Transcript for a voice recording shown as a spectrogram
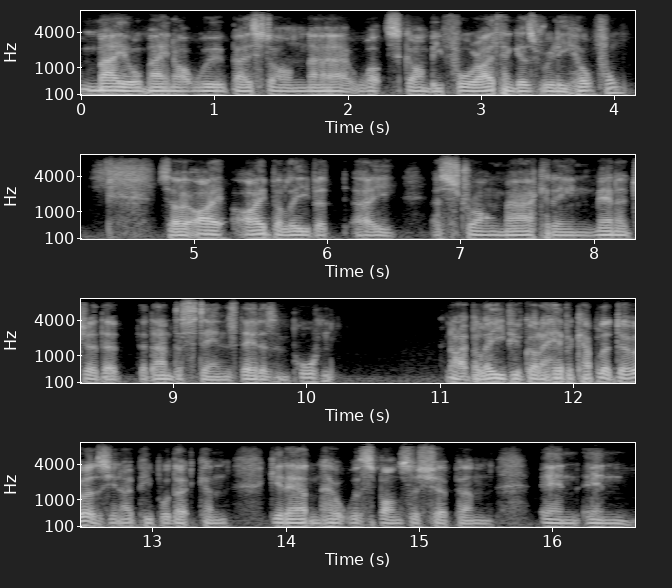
may or may not work based on uh, what's gone before, I think is really helpful. So I, I believe a, a strong marketing manager that, that understands that is important. And I believe you've got to have a couple of doers, you know, people that can get out and help with sponsorship and and and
